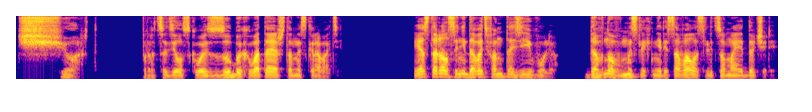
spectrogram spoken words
Черт! Процедил сквозь зубы, хватая штаны с кровати. Я старался не давать фантазии волю. Давно в мыслях не рисовалось лицо моей дочери,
